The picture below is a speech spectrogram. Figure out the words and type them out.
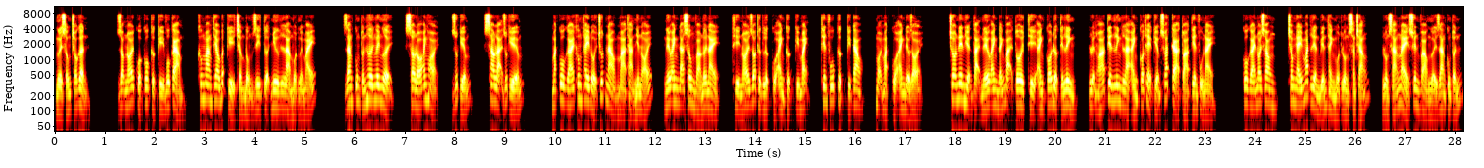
người sống chó gần. Giọng nói của cô cực kỳ vô cảm, không mang theo bất kỳ trầm bổng gì tựa như là một người máy. Giang cung tuấn hơi ngây người, sau đó anh hỏi, rút kiếm? Sao lại rút kiếm? Mặt cô gái không thay đổi chút nào mà thản nhiên nói nếu anh đã xông vào nơi này, thì nói rõ thực lực của anh cực kỳ mạnh, thiên phú cực kỳ cao, mọi mặt của anh đều giỏi. Cho nên hiện tại nếu anh đánh bại tôi thì anh có được tiên linh, luyện hóa tiên linh là anh có thể kiểm soát cả tòa tiên phủ này. Cô gái nói xong, trong nháy mắt liền biến thành một luồng sáng trắng, luồng sáng này xuyên vào người giang cung tuấn.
